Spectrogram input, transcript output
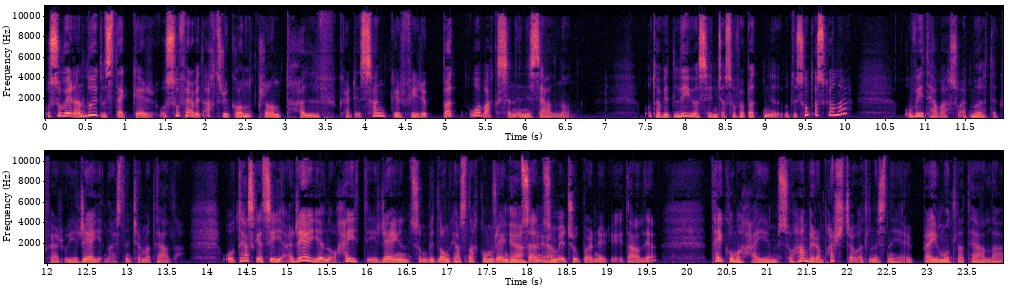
Og så var han lydel stekker, og så fer vi et atru gongklon tølv, hver det sanker fire bøtt og vaksen inn i salen. Og da vi et lyo sinja, så fer bøtten ut i sundagsskola, og vi tar så et møte hver, og i regjen nesten kommer til alle. Og det skal jeg si, regjen og Heiti, regjen som vi langt har snakket om, regjen ja, ja. som er trobør nere i Italia, de kommer hjem, så han vil en parstra av nesten her, bare mot la til alle,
